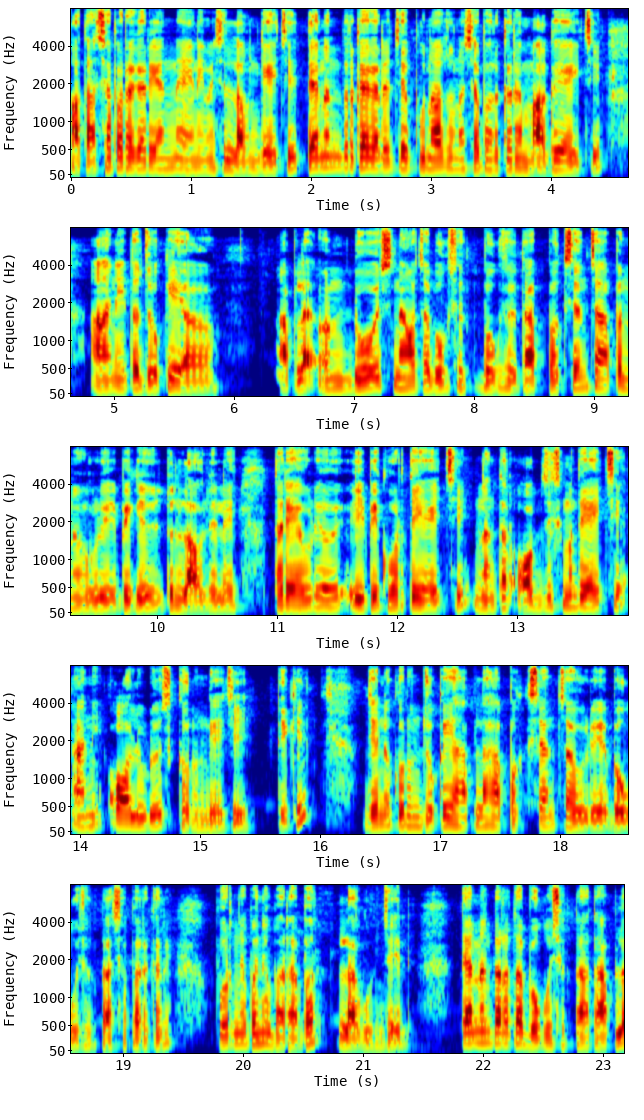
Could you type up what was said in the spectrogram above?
आता अशा प्रकारे यांना ॲनिमेशन लावून घ्यायचे. त्यानंतर काय करायचे पुन्हा अजून अशा प्रकारे मागे यायचे. आणि तर जो काही आपला डोस नावाचा बघू शक बघू शकता पक्ष्यांचा आपण व्हिडिओ एपिक इथून लावलेला आहे. तर या व्हिडिओ एपिकवरती यायचे. नंतर ऑब्जेक्ट्समध्ये यायचे आणि ऑल व्हिडिओज करून घ्यायचे. ठीक आहे? जेणेकरून जो काही आपला हा पक्ष्यांचा व्हिडिओ आहे बघू शकता अशा प्रकारे पूर्णपणे बराबर लागून जाईल. त्यानंतर आता बघू शकता आता आपला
